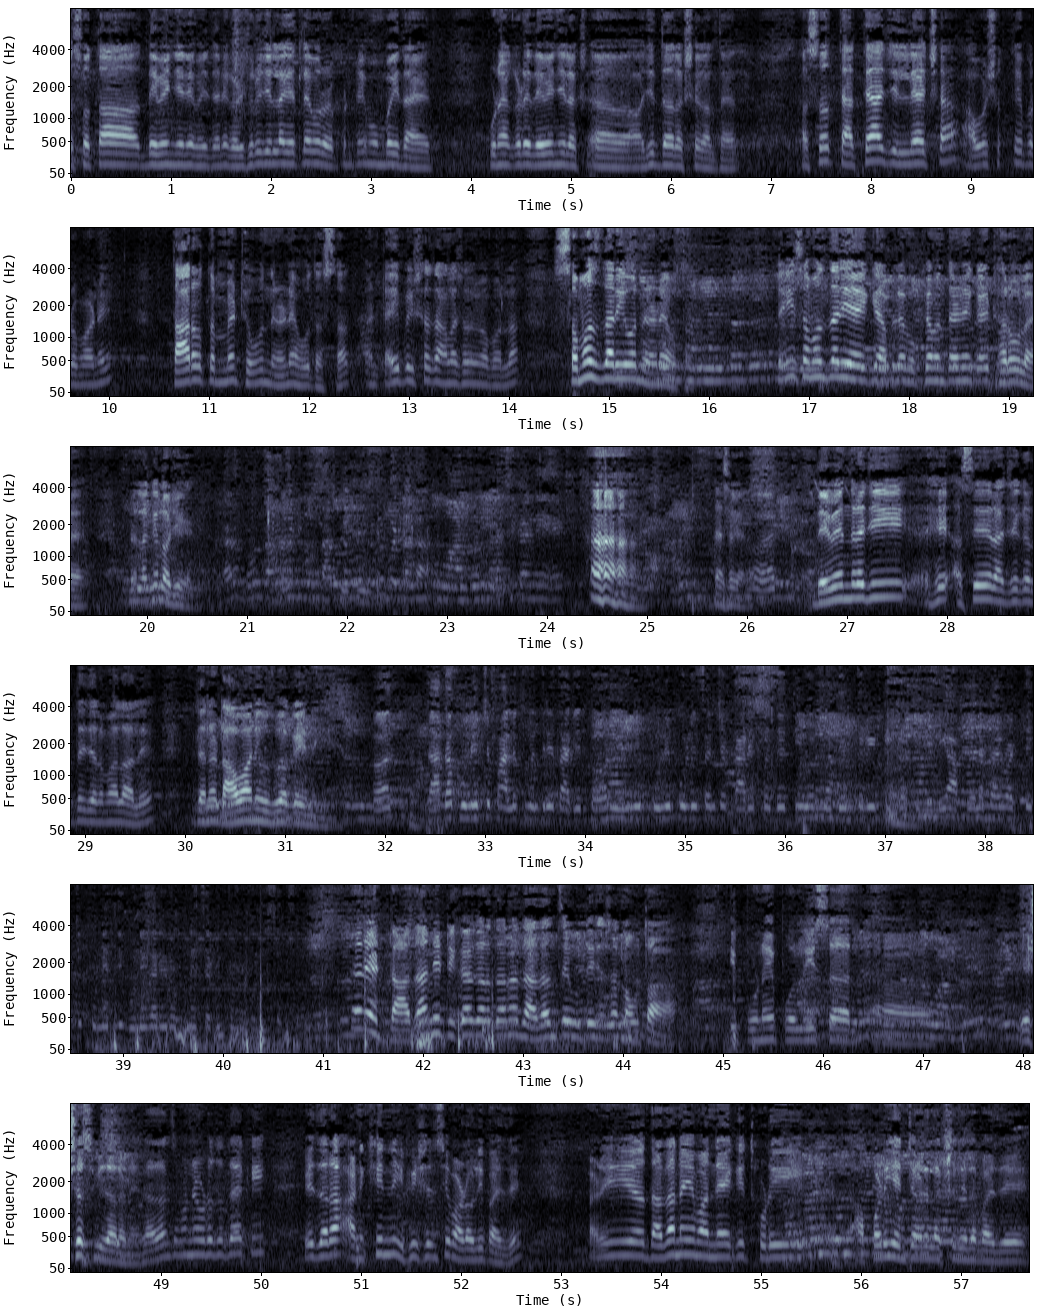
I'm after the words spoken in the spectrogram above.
स्वतः देवेंजीने म्हणजे त्यांनी गडचिरोली जिल्हा घेतल्याबरोबर पण ते मुंबईत आहेत. पुण्याकडे देवेंजी लक्ष अजितदा लक्ष लक्ष घालतायत. असं त्या त्या जिल्ह्याच्या आवश्यकतेप्रमाणे तारतम्य ठेवून निर्णय होत असतात आणि त्याहीपेक्षा चांगला शब्द मी वापरला समजदारीवर निर्णय होतात. तर ही समजदारी आहे की आपल्या मुख्यमंत्र्यांनी काही ठरवलं आहे त्याला काही लॉजिक आहे. ठिकाणी नाही. देवेंद्रजी हे असे राज्यकर्ते जन्माला आले त्यांना डावा आणि उजवा काही नाही. आहे दादा पुण्याचे पालकमंत्री अजित पवार यांनी पुणे पोलिसांच्या कार्यपद्धतीवर मध्यंतरी टीका केलेली. आपल्याला काय वाटते की पुण्यातली गुन्हेगारी रोखण्यासाठी पुणे पोलीस सक्षम नाही दादांनी टीका करताना दादांचा उद्देश असा नव्हता की पुणे पोलीस यशस्वी झालं नाही. दादांचं म्हणणं एवढंच होतं की हे जरा आणखीन इफिशियन्सी वाढवली पाहिजे. आणि दादांनाही मान्य आहे की थोडी आपणही यांच्याकडे लक्ष दिलं पाहिजे.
